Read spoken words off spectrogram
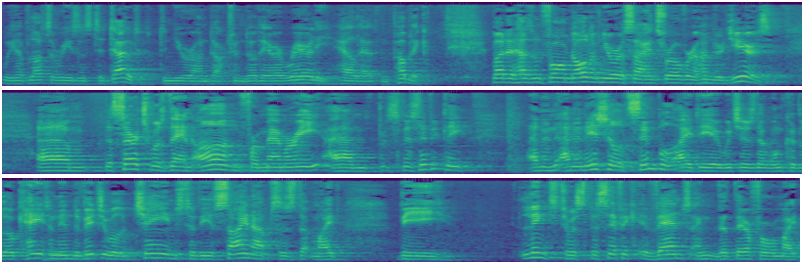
We have lots of reasons to doubt the neuron doctrine, though they are rarely held out in public. But it has informed all of neuroscience for over 100 years. Um, the search was then on for memory, um, specifically an, an, initial simple idea, which is that one could locate an individual change to these synapses that might be linked to a specific event and that therefore might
